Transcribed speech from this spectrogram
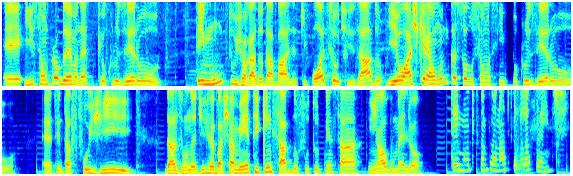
é, isso é um problema, né? Porque o Cruzeiro tem muito jogador da base que pode ser utilizado e eu acho que é a única solução assim para o Cruzeiro é tentar fugir da zona de rebaixamento e quem sabe no futuro pensar em algo melhor. Tem muito campeonato pela frente,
